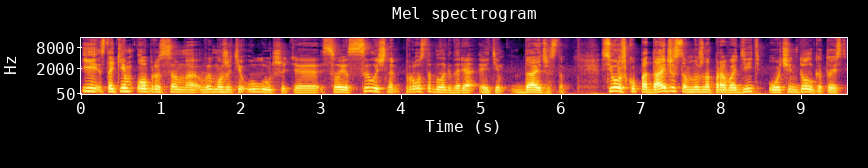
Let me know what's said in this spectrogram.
И с таким образом э, вы можете улучшить э, свое ссылочное просто благодаря этим дайджестам. SEO-шку по дайджестам нужно проводить очень долго. То есть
